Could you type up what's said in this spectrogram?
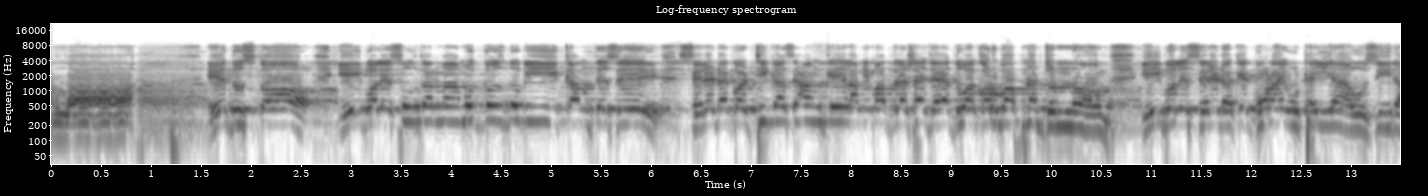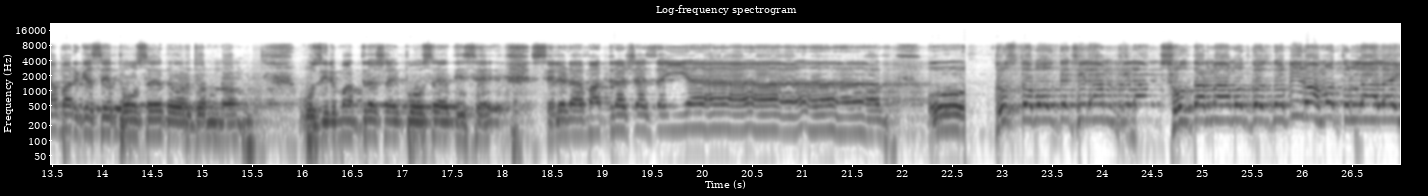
আল্লাহ এ দুস্ত, এই বলে সুলতান মাহমুদ গজনবী কানতেছে। ছেলেটা কয়, ঠিক আছে আঙ্কেল আমি মাদ্রাসায় যায় দোয়া করব আপনার জন্য। এই বলে ছেলেটাকে গোড়ায় উঠাইয়া উজির আবার গেছে পৌঁছে দেওয়ার জন্য। উজির মাদ্রাসায় পৌঁছে দিছে। ছেলেটা মাদ্রাসায় যাইয়া, ও দুস্থ বলতেছিলাম, সুলতান মাহমুদ গজনবী রহমতুল্লাহ আলাই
